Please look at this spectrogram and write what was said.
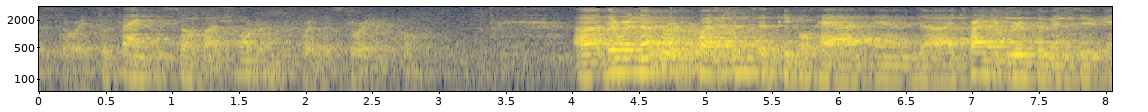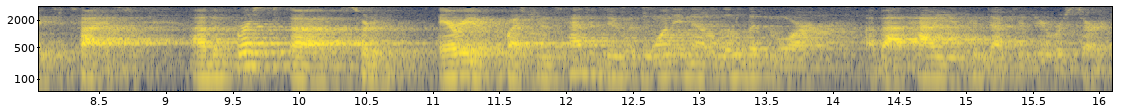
the story. So thank you so much for, for the story uh, there were a number of questions that people had, and uh, I tried to group them into, into types. Uh, the first uh, sort of area of questions had to do with wanting to know a little bit more about how you conducted your research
